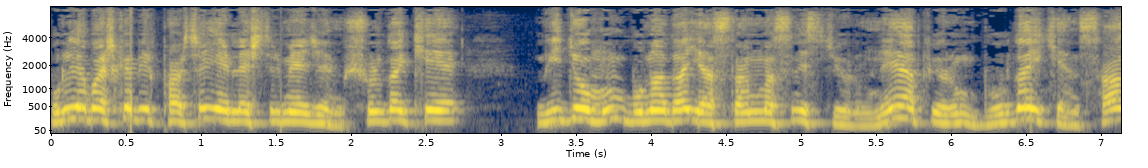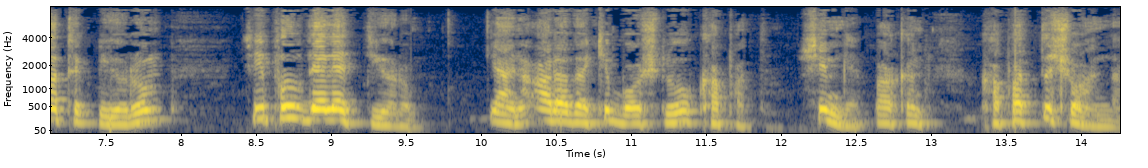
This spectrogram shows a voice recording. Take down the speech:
Buraya başka bir parça yerleştirmeyeceğim. Şuradaki videomun buna da yaslanmasını istiyorum. Ne yapıyorum? Buradayken sağ tıklıyorum. Ripple delete diyorum. Yani aradaki boşluğu kapat. Şimdi bakın kapattı şu anda.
